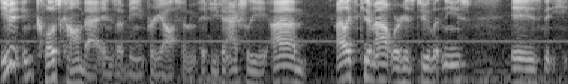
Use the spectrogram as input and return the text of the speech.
even in close combat ends up being pretty awesome if you can actually. Um, I like to kit him out where his two litanies is that he,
